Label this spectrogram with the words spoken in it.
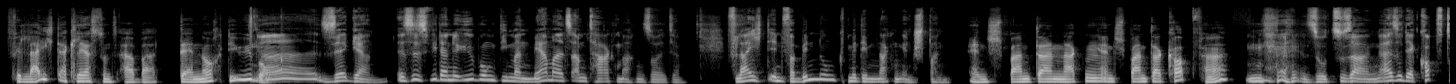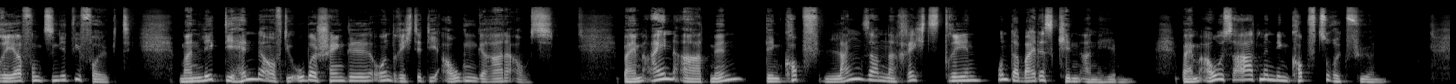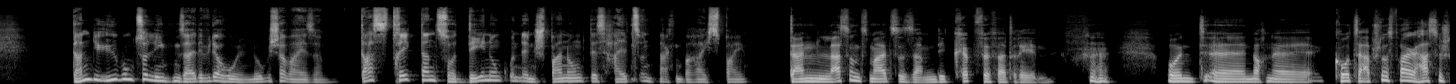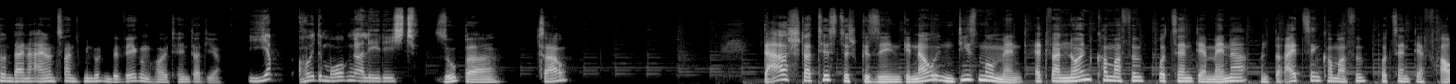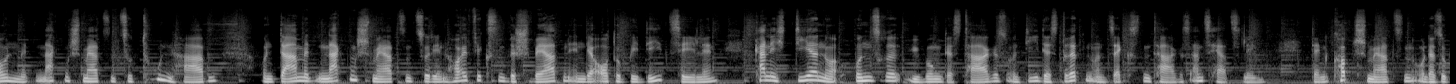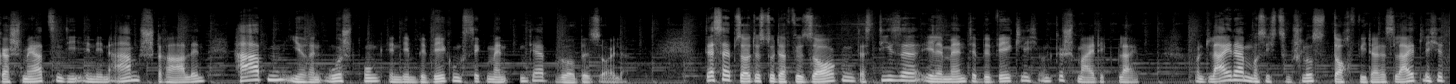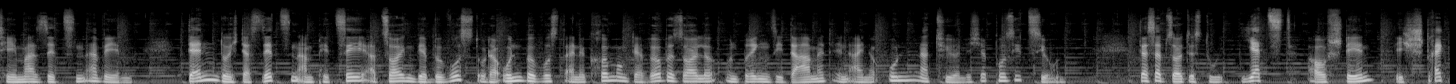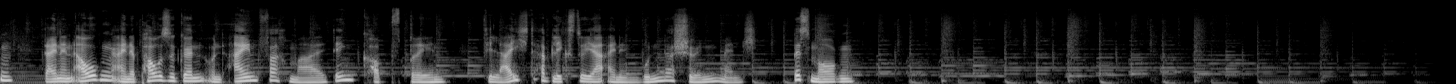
Vielleicht erklärst du uns aber dennoch die Übung. Ja, sehr gern. Es ist wieder eine Übung, die man mehrmals am Tag machen sollte. Vielleicht in Verbindung mit dem Nacken entspannen. Entspannter Nacken, entspannter Kopf, hä? Sozusagen. Also der Kopfdreher funktioniert wie folgt. Man legt die Hände auf die Oberschenkel und richtet die Augen geradeaus. Beim Einatmen den Kopf langsam nach rechts drehen und dabei das Kinn anheben. Beim Ausatmen den Kopf zurückführen. Dann die Übung zur linken Seite wiederholen, logischerweise. Das trägt dann zur Dehnung und Entspannung des Hals- und Nackenbereichs bei. Dann lass uns mal zusammen die Köpfe verdrehen. Und äh, noch eine kurze Abschlussfrage. Hast du schon deine 21 Minuten Bewegung heute hinter dir? Ja, heute Morgen erledigt. Super. Ciao. Da statistisch gesehen genau in diesem Moment etwa 9,5% der Männer und 13,5% der Frauen mit Nackenschmerzen zu tun haben und damit Nackenschmerzen zu den häufigsten Beschwerden in der Orthopädie zählen, kann ich dir nur unsere Übung des Tages und die des dritten und sechsten Tages ans Herz legen. Denn Kopfschmerzen oder sogar Schmerzen, die in den Arm strahlen, haben ihren Ursprung in den Bewegungssegmenten der Wirbelsäule. Deshalb solltest du dafür sorgen, dass diese Elemente beweglich und geschmeidig bleiben. Und leider muss ich zum Schluss doch wieder das leidliche Thema Sitzen erwähnen. Denn durch das Sitzen am PC erzeugen wir bewusst oder unbewusst eine Krümmung der Wirbelsäule und bringen sie damit in eine unnatürliche Position. Deshalb solltest du jetzt aufstehen, dich strecken, deinen Augen eine Pause gönnen und einfach mal den Kopf drehen. Vielleicht erblickst du ja einen wunderschönen Menschen. Bis morgen.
